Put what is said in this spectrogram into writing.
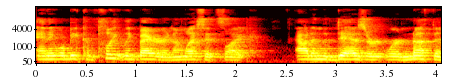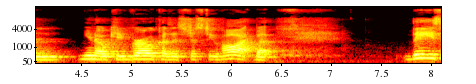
and it will be completely barren unless it's like out in the desert where nothing, you know, can grow because it's just too hot, but these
